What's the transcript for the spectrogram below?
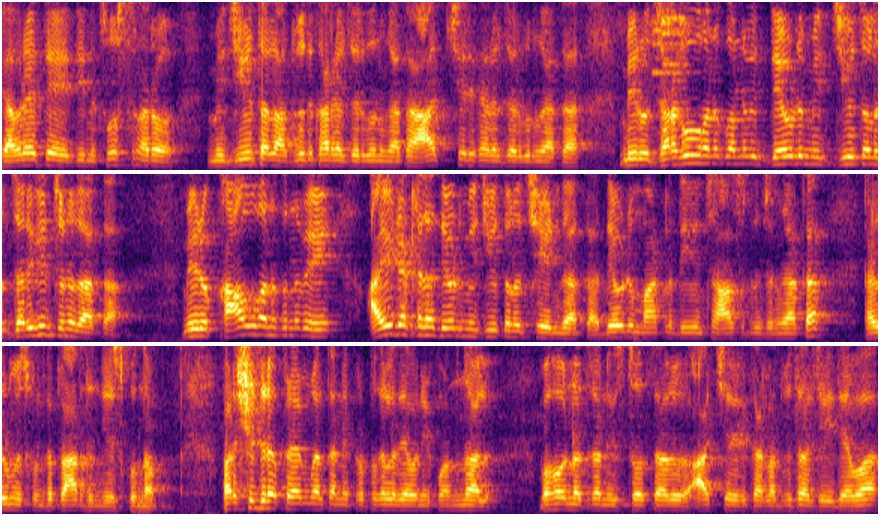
ఎవరైతే దీన్ని చూస్తున్నారో మీ జీవితాల్లో అద్భుత కార్యాలు జరుగును గాక ఆశ్చర్యకార్యాలు జరుగును గాక మీరు జరగవు అనుకున్నవి దేవుడు మీ జీవితంలో జరిగించును గాక. మీరు కావు అనుకున్నవి అయ్యేటట్లుగా దేవుడు మీ జీవితంలో చేయను గాక. దేవుడి మాటలు దీవించి ఆశ్రదించను గాక. కళ్ళు మూసుకుంటే ప్రార్థన చేసుకుందాం. పరిశుద్ధుల ప్రేమ తన కృపగల దేవ నీకు వందనాలు. మహోన్నతుల నీ స్తోత్రాలు ఆశ్చర్యకారులు అద్భుతాలు చేయి దేవా.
